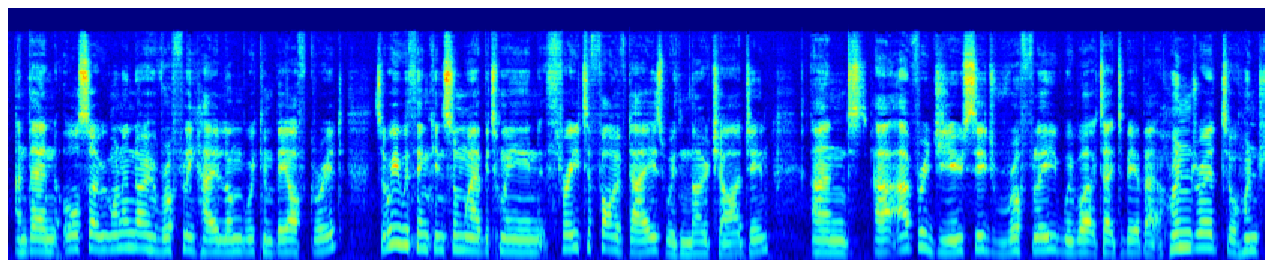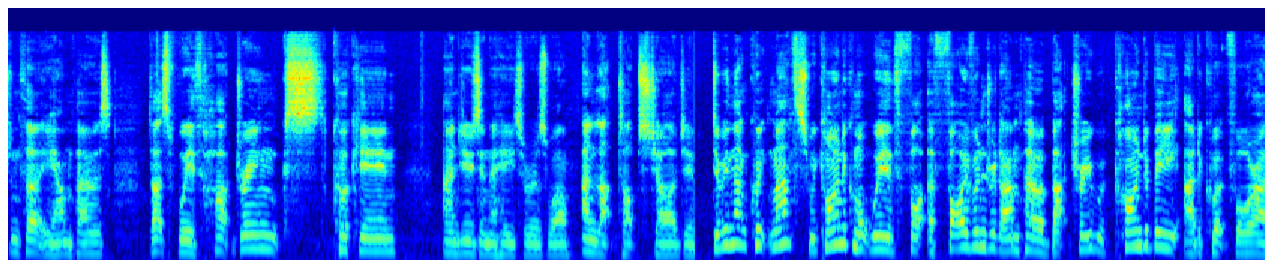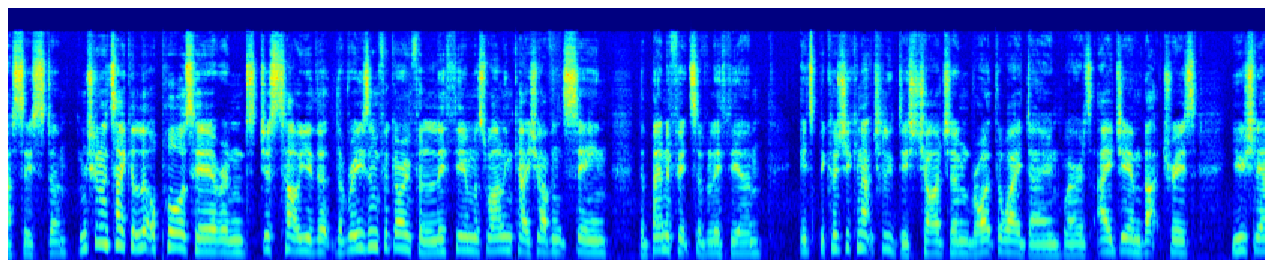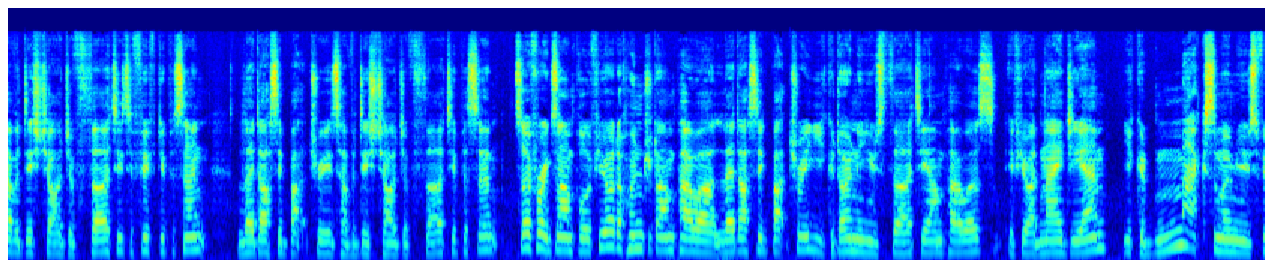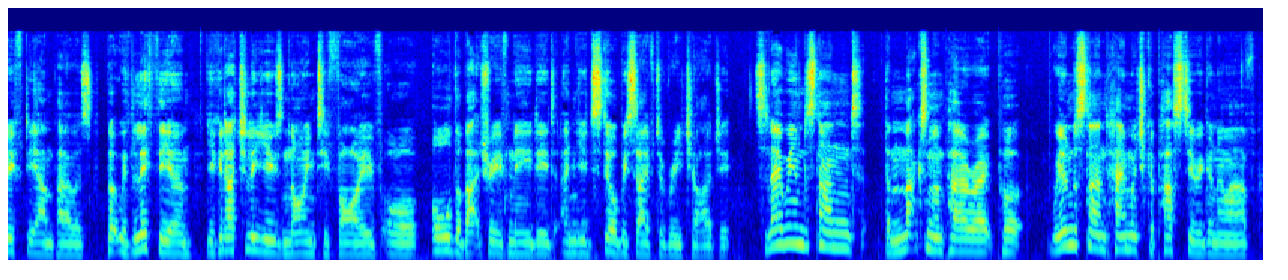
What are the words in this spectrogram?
And then also we want to know roughly how long we can be off grid. So we were thinking somewhere between three to five days with no charging. and our average usage roughly we worked out to be about 100 to 130 amp hours that's with hot drinks cooking and using a heater as well and laptops charging. Doing that quick maths we kind of come up with a 500 amp hour battery would kind of be adequate for our system. I'm just going to take a little pause here and just tell you that the reason for going for lithium as well in case you haven't seen the benefits of lithium it's because you can actually discharge them right the way down, whereas AGM batteries usually have a discharge of 30 to 50%, lead acid batteries have a discharge of 30%. So for example, if you had a 100 amp hour lead acid battery, you could only use 30 amp hours. If you had an AGM, you could maximum use 50 amp hours. But with lithium, you could actually use 95 or all the battery if needed, and you'd still be safe to recharge it. So now we understand the maximum power output, we understand how much capacity we're going to have,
